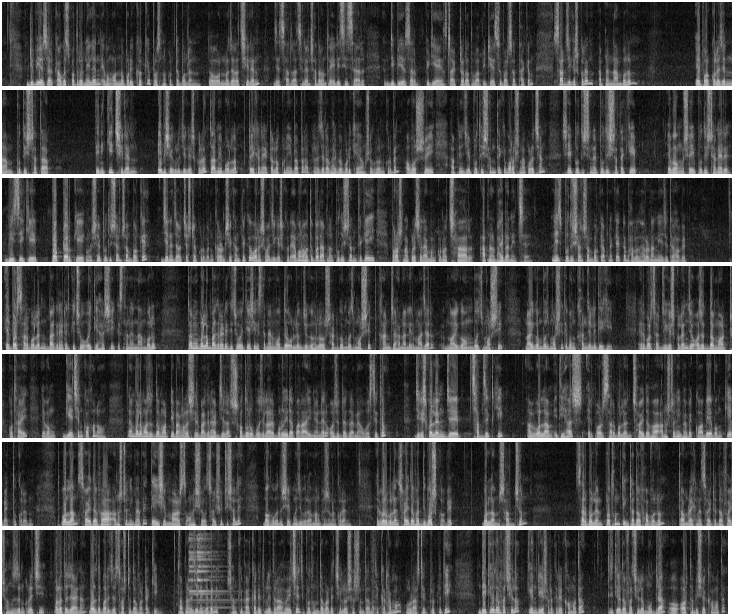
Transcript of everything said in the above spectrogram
ডিপিও স্যার কাগজপত্র নিলেন এবং অন্য পরীক্ষককে প্রশ্ন করতে বললেন। তো অন্য যারা ছিলেন, যে স্যাররা ছিলেন, সাধারণত ADC sir DPO sir PTI instructor অথবা পিটিআই সুপার স্যার থাকেন। স্যার জিজ্ঞেস করলেন, আপনার নাম বলুন? এরপর কলেজের নাম, প্রতিষ্ঠাতা, তিনি কি ছিলেন? এই বিষয়গুলো জিজ্ঞেস করলেন, তো আমি বললাম, তো এখানে একটা লক্ষণীয় ব্যাপার, আপনারা যারা ভাইবা পরীক্ষায় অংশগ্রহণ করবেন, অবশ্যই আপনি যে প্রতিষ্ঠান থেকে পড়াশোনা করেছেন, সেই প্রতিষ্ঠানের প্রতিষ্ঠাতাকে এবং সেই প্রতিষ্ঠানের ভিসিকে, প্রক্টরকে, সেই প্রতিষ্ঠান সম্পর্কে জেনে যাওয়ার চেষ্টা করবেন। কারণ সেখান থেকেও অনেক সময় জিজ্ঞেস করে। এমনও হতে পারে আপনার প্রতিষ্ঠান থেকেই পড়াশোনা করেছেন, এমন কোনো ছাড় আপনার ভাইবা নিচ্ছে। নিজ প্রতিষ্ঠান সম্পর্কে আপনাকে একটা ভালো ধারণা নিয়ে যেতে হবে। এরপর স্যার বললেন, বাগেরহাটের কিছু ঐতিহাসিক স্থানের নাম বলুন। তো আমি বললাম বাগেরহাটের কিছু ঐতিহাসিক স্থানের মধ্যে উল্লেখযোগ্য হলো ষাট গম্বুজ মসজিদ, খান জাহান আলীর মাজার, নয় গম্বুজ মসজিদ, নয় গম্বুজ মসজিদ এবং খানজালি দিঘি। এরপর স্যার জিজ্ঞেস করলেন যে অযোধ্যা মঠ কোথায় এবং গিয়েছেন কখনও তো আমি বললাম, অযোধ্যা মঠটি বাংলাদেশের বাগেরহাট জেলার সদর উপজেলার বড়ুইরাপাড়া ইউনিয়নের অযোধ্যা গ্রামে অবস্থিত। জিজ্ঞেস করলেন যে সাবজেক্ট কি? আমি বললাম, ইতিহাস। এরপর স্যার বললেন, ছয় দফা আনুষ্ঠানিকভাবে কবে এবং কে ব্যক্ত করেন? বললাম, ছয় দফা আনুষ্ঠানিকভাবে তেইশে মার্চ উনিশশো সালে বঙ্গবন্ধু শেখ মুজিবুর রহমান ঘোষণা করেন। এরপর বললেন, ছয় দফা দিবস কবে? বললাম, সাত জুন। স্যার বললেন, প্রথম তিনটা দফা বলুন। তো আমরা এখানে ছয়টা দফায় সংযোজন করেছি। বলা তো যায় না, বলতে পারে যে ষষ্ঠ দফাটা কি? তো আপনারা জেনে যাবেন, সংক্ষেপ আকারে তুলে ধরা হয়েছে যে প্রথম দফাটা ছিল শাসনতান্ত্রিক কাঠামো ও রাষ্ট্রের প্রকৃতি। দ্বিতীয় দফা ছিল কেন্দ্রীয় সরকারের ক্ষমতা। তৃতীয় দফা ছিল মুদ্রা ও অর্থ বিষয়ক ক্ষমতা।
